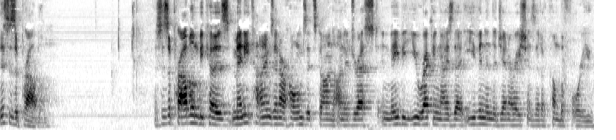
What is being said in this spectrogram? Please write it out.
This is a problem. This is a problem because many times in our homes it's gone unaddressed, and maybe you recognize that even in the generations that have come before you.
